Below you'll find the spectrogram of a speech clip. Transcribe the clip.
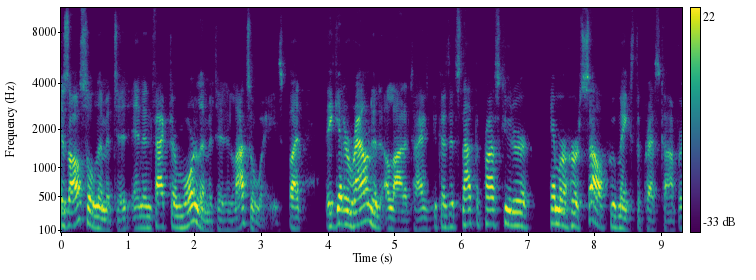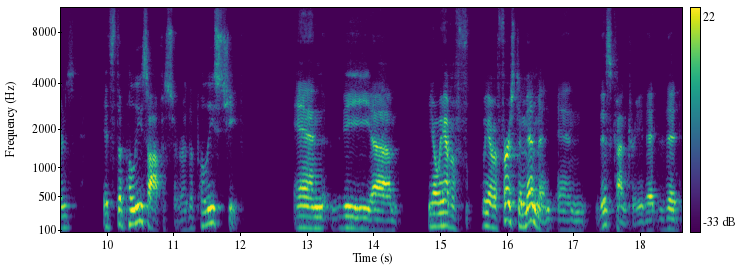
is also limited, and in fact, they're more limited in lots of ways. But they get around it a lot of times because it's not the prosecutor, him or herself, who makes the press conference. It's the police officer or the police chief, and the um, you know we have a we have a First Amendment in this country that that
